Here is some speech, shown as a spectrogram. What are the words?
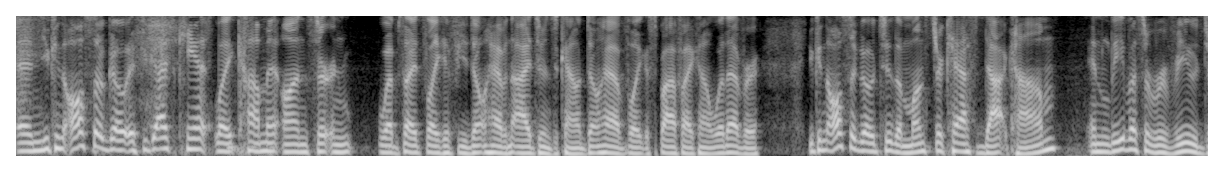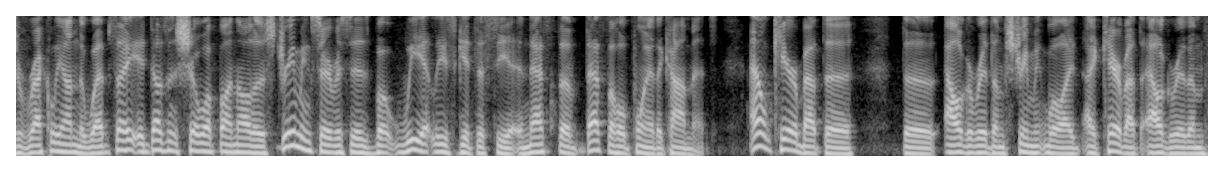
and you can also go if you guys can't like comment on certain websites, like if you don't have an iTunes account, don't have like a Spotify account, whatever, you can also go to the munstercast.com and leave us a review directly on the website. It doesn't show up on all those streaming services, but we at least get to see it. And that's the that's the whole point of the comments. I don't care about the the algorithm streaming. Well, I, I care about the algorithm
